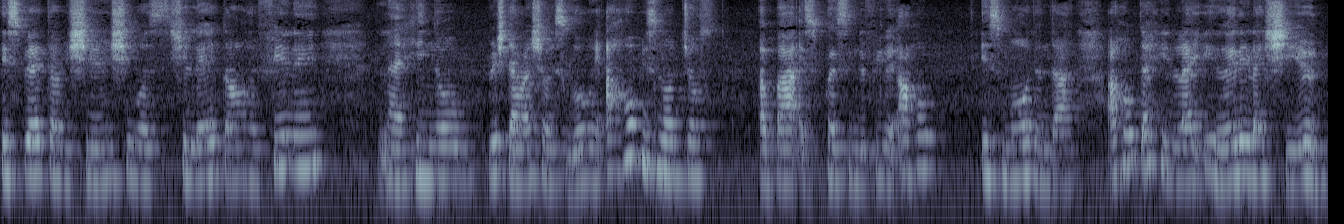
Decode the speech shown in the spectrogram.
He spent time with she and she was she laid down her feeling, like he know which direction is going. I hope it's not just about expressing the feeling. I hope it's more than that. I hope that he like he really like Shion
